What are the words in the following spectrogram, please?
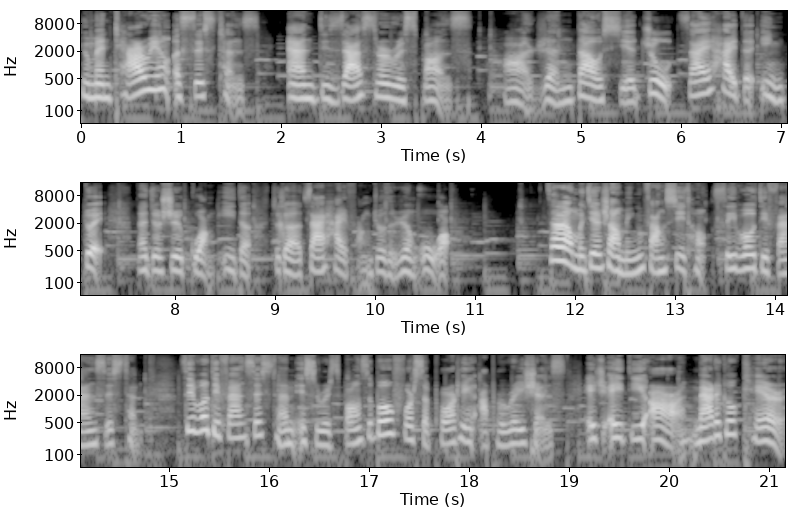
Humanitarian Assistance and Disaster Response 啊，人道协助、灾害的应对，那就是广义的这个灾害防救的任务哦。再来，我们介绍民防系统 Civil Defense System。Civil Defense System is responsible for supporting operations HADR, medical care,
